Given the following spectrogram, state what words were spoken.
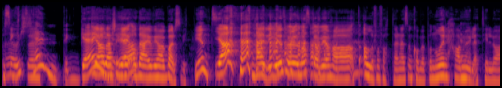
På Det er jo eh, kjempegøy. Ja, det er så gøy. Og det jo, vi har jo bare så vidt begynt. Ja. Herregud, nå skal vi jo ha at alle forfatterne som kommer på Nord, har mulighet til å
